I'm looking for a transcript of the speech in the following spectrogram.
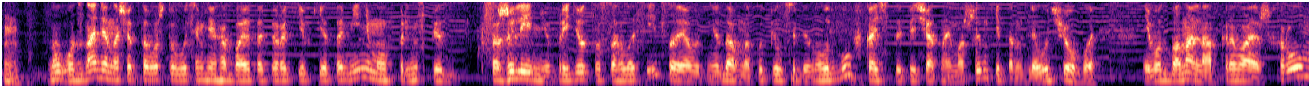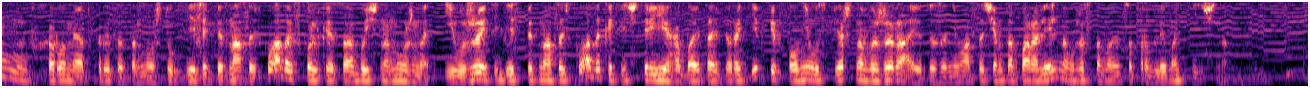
Хм. Ну вот знание насчет того, что 8 гигабайт оперативки это минимум, в принципе, к сожалению, придется согласиться. Я вот недавно купил себе ноутбук в качестве печатной машинки там для учебы. И вот банально открываешь Chrome, в Chrome открыто там, ну, штук 10-15 вкладок, сколько это обычно нужно, и уже эти 10-15 вкладок, эти 4 гигабайта оперативки вполне успешно выжирают, и заниматься чем-то параллельно уже становится проблематично.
